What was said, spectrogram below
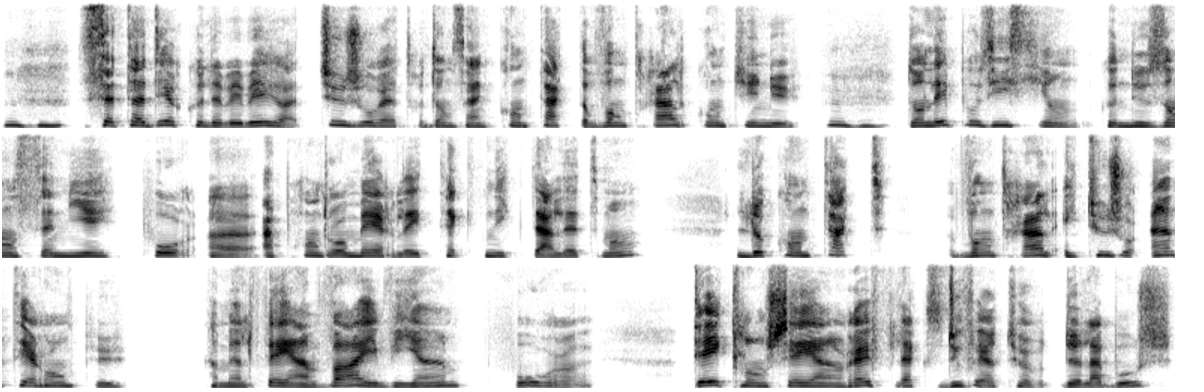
mm-hmm. c'est-à-dire que le bébé va toujours être dans un contact ventral continu. Mm-hmm. Dans les positions que nous enseignons pour apprendre aux mères les techniques d'allaitement, le contact ventral est toujours interrompu, comme elle fait un va-et-vient pour déclencher un réflexe d'ouverture de la bouche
